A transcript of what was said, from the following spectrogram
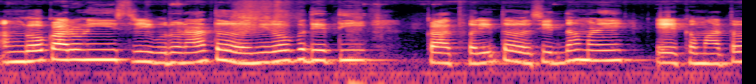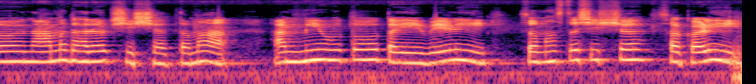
अंगकारुणी श्री गुरुनाथ निरोप देती कात्वरित सिद्ध म्हणे एकमात नामधारक शिष्यतमा. आम्ही होतो तये वेळी समस्त शिष्य सकाळी.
